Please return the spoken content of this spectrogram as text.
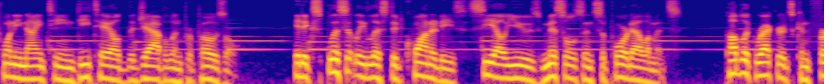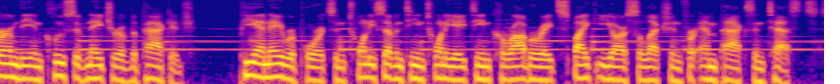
2019 detailed the Javelin proposal. It explicitly listed quantities, CLUs, missiles and support elements. Public records confirm the inclusive nature of the package. PNA reports in 2017-2018 corroborate Spike ER selection for MPACs and tests.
